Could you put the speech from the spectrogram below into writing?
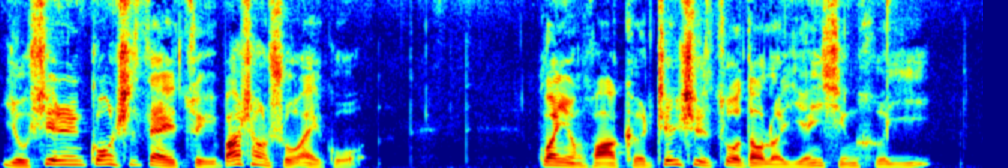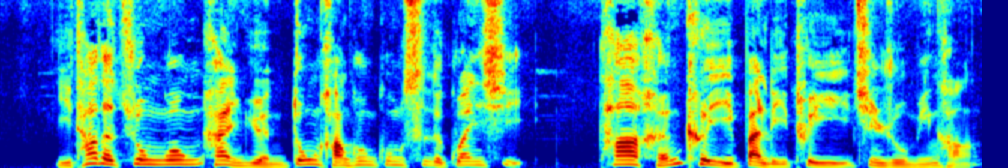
有些人光是在嘴巴上说爱国。”关永华可真是做到了言行合一。以他的中翁和远东航空公司的关系，他很可以办理退役进入民航，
